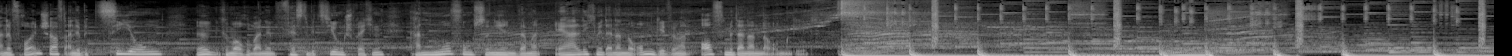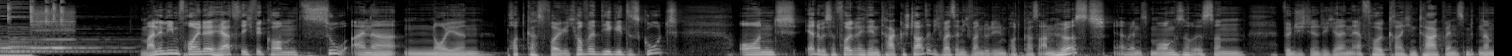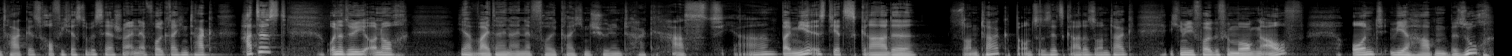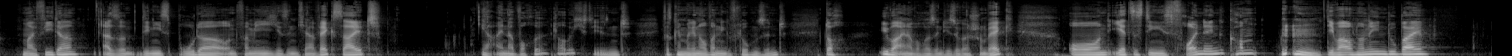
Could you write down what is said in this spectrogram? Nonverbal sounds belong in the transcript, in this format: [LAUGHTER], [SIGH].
eine Freundschaft, eine Beziehung, ne, können wir auch über eine feste Beziehung sprechen, kann nur funktionieren, wenn man ehrlich miteinander umgeht, wenn man offen miteinander umgeht. Meine lieben Freunde, herzlich willkommen zu einer neuen Podcast-Folge. Ich hoffe, dir geht es gut. Und ja, du bist erfolgreich den Tag gestartet. Ich weiß ja nicht, wann du den Podcast anhörst. Ja, wenn es morgens noch ist, dann wünsche ich dir natürlich einen erfolgreichen Tag. Wenn es mitten am Tag ist, hoffe ich, dass du bisher schon einen erfolgreichen Tag hattest und natürlich auch noch ja, weiterhin einen erfolgreichen, schönen Tag hast. Ja, bei mir ist jetzt gerade Sonntag. Bei uns ist jetzt gerade Sonntag. Ich nehme die Folge für morgen auf und wir haben Besuch mal wieder. Also Denise Bruder und Familie sind ja weg seit ja einer Woche, glaube ich. Die sind weiß gar nicht mehr genau, wann die geflogen sind. Doch, über eine Woche sind die sogar schon weg. Und jetzt ist Dinis Freundin gekommen. [CLEARS THROAT] die war auch noch nie in Dubai.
